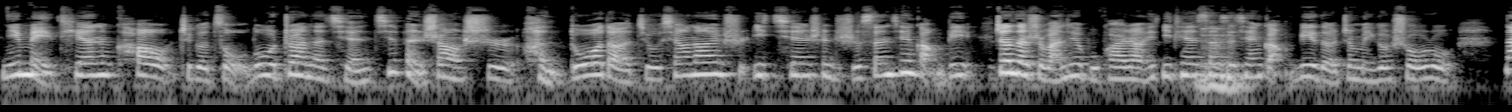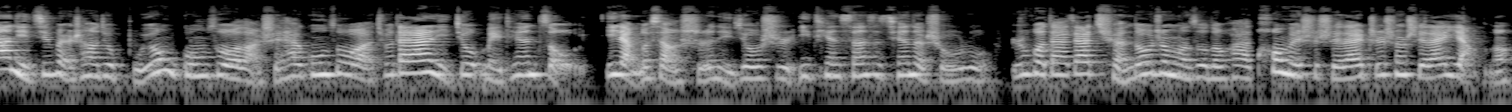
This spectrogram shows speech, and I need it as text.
你每天靠这个走路赚的钱基本上是很多的，就相当于是一千甚至是三千港币，真的是完全不夸张，一天三四千港币的这么一个收入，那你基本上就不用工作了，谁还工作啊？就大家你就每天走一两个小时，你就是一天三四千的收入。如果大家全都这么做的话，后面是谁来支撑谁来养呢？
